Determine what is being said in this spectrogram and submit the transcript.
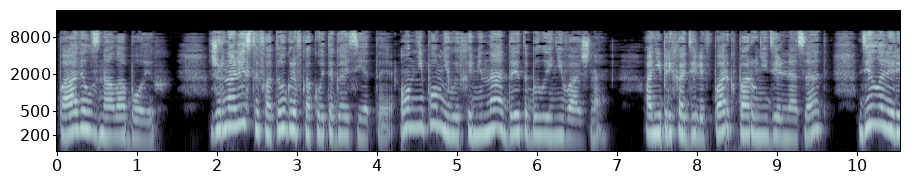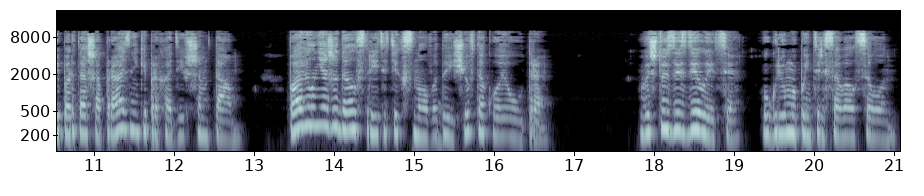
Павел знал обоих. Журналист и фотограф какой-то газеты. Он не помнил их имена, да это было и неважно. Они приходили в парк пару недель назад, делали репортаж о празднике, проходившем там. Павел не ожидал встретить их снова, да еще в такое утро. «Вы что здесь делаете?» — угрюмо поинтересовался он.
